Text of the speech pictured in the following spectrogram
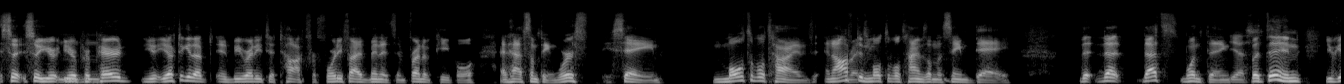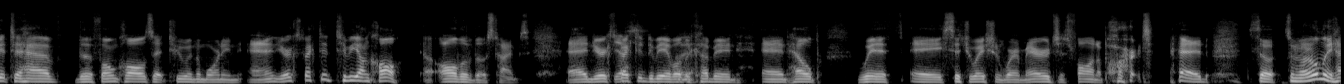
so so you're you're mm-hmm. prepared you, you have to get up and be ready to talk for 45 minutes in front of people and have something worth saying multiple times and often right. multiple times on the same day that that that's one thing yes but then you get to have the phone calls at two in the morning and you're expected to be on call uh, all of those times and you're expected yes. to be able to come in and help with a situation where marriage is falling apart and so so not only do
